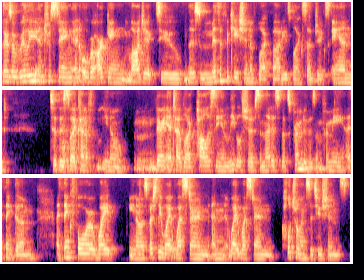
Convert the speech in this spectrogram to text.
There's a really interesting and overarching logic to this mythification of black bodies black subjects and to this like kind of you know very anti-black policy and legal shifts and that is that's primitivism for me. I think um i think for white you know especially white western and white western cultural institutions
